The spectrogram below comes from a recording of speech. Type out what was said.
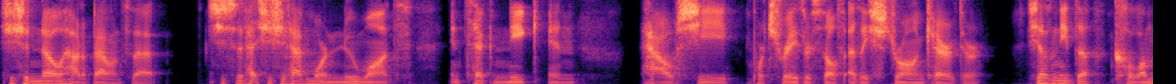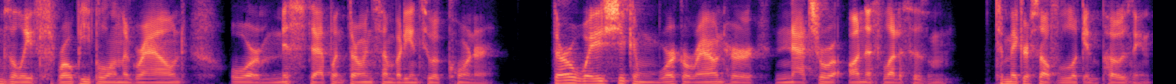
She should know how to balance that. She should ha- she should have more nuance and technique in how she portrays herself as a strong character. She doesn't need to clumsily throw people on the ground or misstep when throwing somebody into a corner. There are ways she can work around her natural unathleticism to make herself look imposing,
